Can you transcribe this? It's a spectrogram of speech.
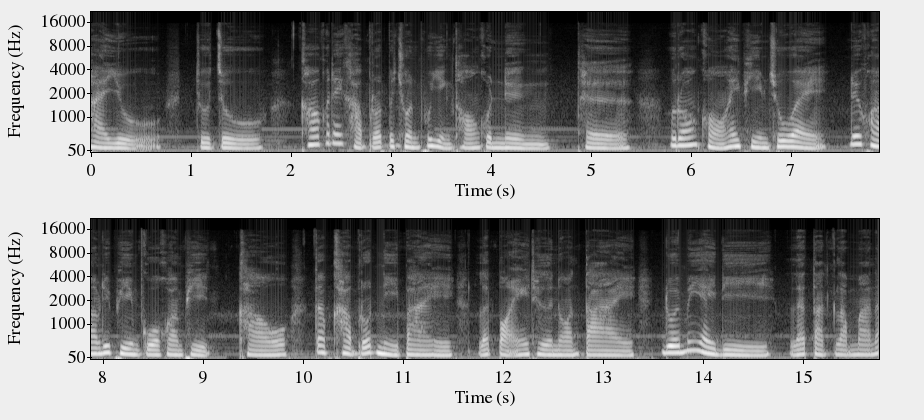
ภัยอยู่ จู่ๆเขาก็ได้ขับรถไปชนผู้หญิงท้องคนหนึ่ง เธอร้องขอให้พีมช่วย ด้วยความที่พีมกลัวความผิด เขากับขับรถหนีไป และปล่อยให้เธอนอนตาย โดยไม่ใยดี และตัดกลับมาณ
